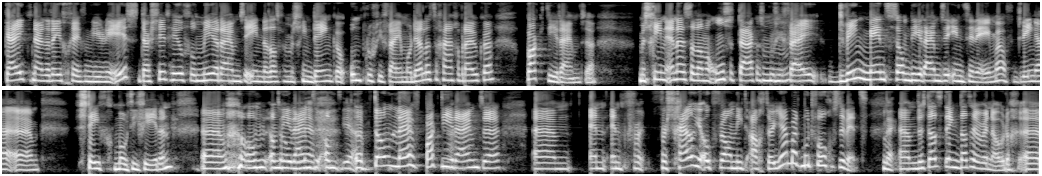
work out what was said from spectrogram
kijk naar de regelgeving die er nu is. Daar zit heel veel meer ruimte in dan dat we misschien denken om proefdiervrije modellen te gaan gebruiken. Pak die ruimte. Misschien, en dat is dan onze taak als proefdiervrij, dwing mensen om die ruimte in te nemen. Of dwingen, um, stevig motiveren. Um, om, om die ruimte, om, uh, lef, pak die ruimte. Um, en en ver, verschuil je ook vooral niet achter, ja, maar het moet volgens de wet. Nee. Um, dus dat denk ik, dat hebben we nodig. Uh,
